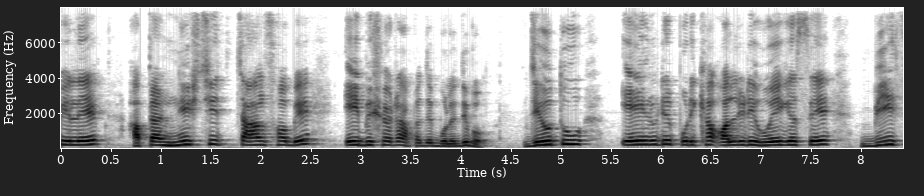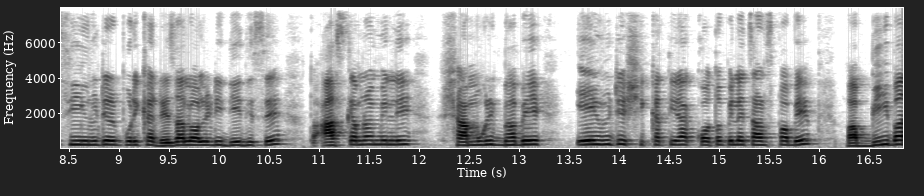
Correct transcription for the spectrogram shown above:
পেলে আপনার নিশ্চিত চান্স হবে, এই বিষয়টা আপনাদের বলে দিব। যেহেতু এ ইউনিটের পরীক্ষা অলরেডি হয়ে গেছে, বি, সি ইউনিটের পরীক্ষার রেজাল্ট অলরেডি দিয়ে দিছে, তো আজকে আমরা মিলে সামগ্রিকভাবে এ ইউনিটের শিক্ষার্থীরা কত পেলে চান্স পাবে বা বি বা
